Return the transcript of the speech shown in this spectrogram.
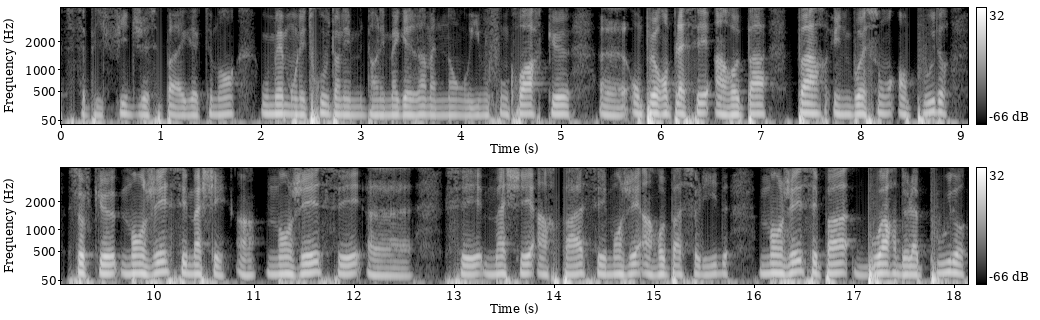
ça s'appelle Feed, je sais pas exactement, ou même on les trouve dans les, magasins maintenant où ils vous font croire que euh, on peut remplacer un repas par une boisson en poudre, sauf que manger c'est mâcher. Hein. Manger c'est euh, mâcher un repas, c'est manger un repas solide. Manger c'est pas boire de la poudre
